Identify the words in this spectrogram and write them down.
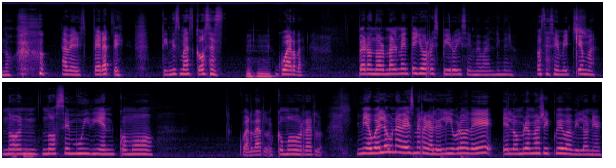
no, a ver, espérate, tienes más cosas, guarda. Pero normalmente yo respiro y se me va el dinero. O sea, se me quema. No, no sé muy bien cómo guardarlo, cómo ahorrarlo. Mi abuelo una vez me regaló el libro de El hombre más rico de Babilonia.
